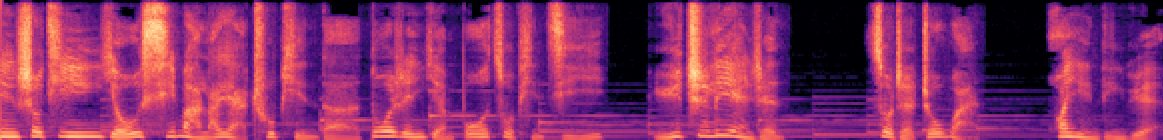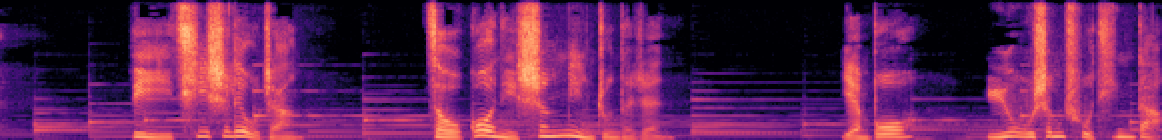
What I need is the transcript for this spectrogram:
迎收听由喜马拉雅出品的多人演播作品集《鱼之恋人》，作者周婉。欢迎订阅。第七十六章：走过你生命中的人。演播：于无声处听到。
